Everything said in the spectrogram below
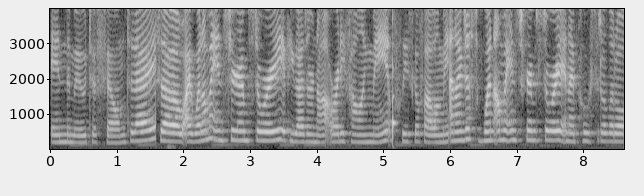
in the mood to film today. So I went on my Instagram story. If you guys are not already following me, please go follow me. And I just went on my Instagram story and I posted a little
